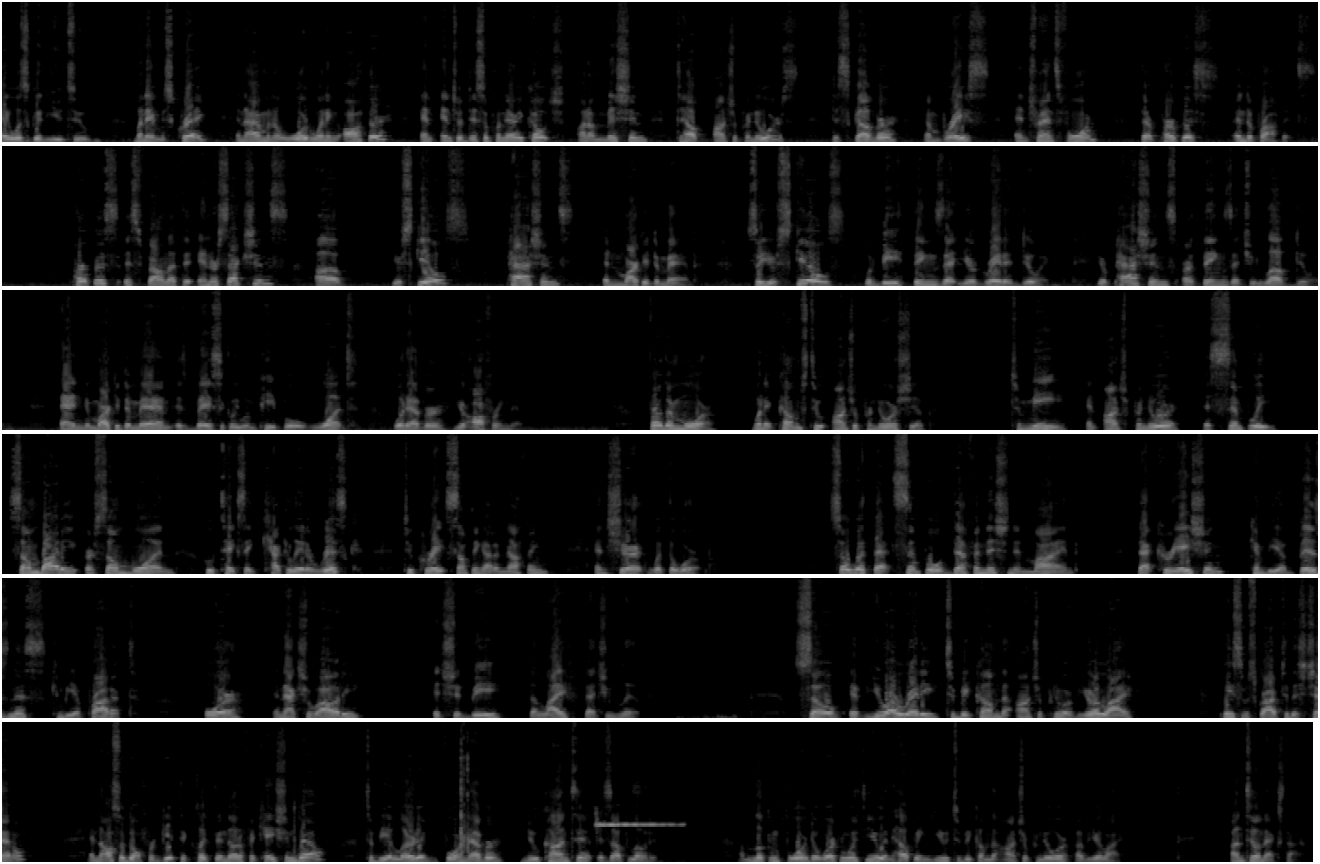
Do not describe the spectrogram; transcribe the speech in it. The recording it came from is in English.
Hey, what's good YouTube? My name is Craig and I am an award-winning author and interdisciplinary coach on a mission to help entrepreneurs discover, embrace, and transform their purpose into profits. Purpose is found at the intersections of your skills, passions, and market demand. So your skills would be things that you're great at doing. Your passions are things that you love doing. And your market demand is basically when people want whatever you're offering them. Furthermore, when it comes to entrepreneurship, to me, an entrepreneur is simply somebody or someone who takes a calculated risk to create something out of nothing and share it with the world. So with that simple definition in mind, that creation can be a business, can be a product, or in actuality, it should be the life that you live. So if you are ready to become the entrepreneur of your life, please subscribe to this channel and also don't forget to click the notification bell to be alerted for whenever new content is uploaded. I'm looking forward to working with you and helping you to become the entrepreneur of your life. Until next time.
